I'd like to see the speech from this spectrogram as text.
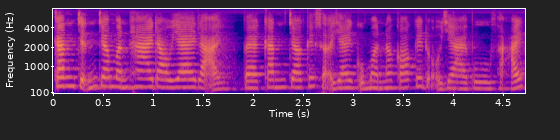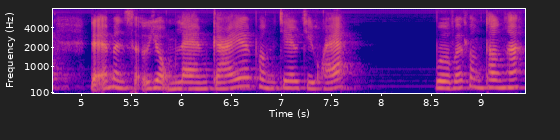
Canh chỉnh cho mình hai đầu dây lại và canh cho cái sợi dây của mình nó có cái độ dài vừa phải để mình sử dụng làm cái phần treo chìa khóa vừa với phần thân ha.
